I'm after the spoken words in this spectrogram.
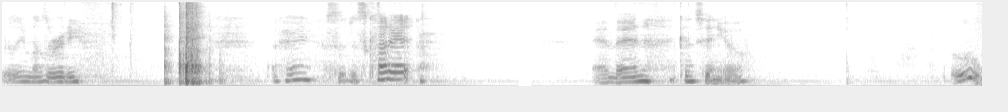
Really, Monserrate? Okay, so just cut it and then continue. Ooh,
